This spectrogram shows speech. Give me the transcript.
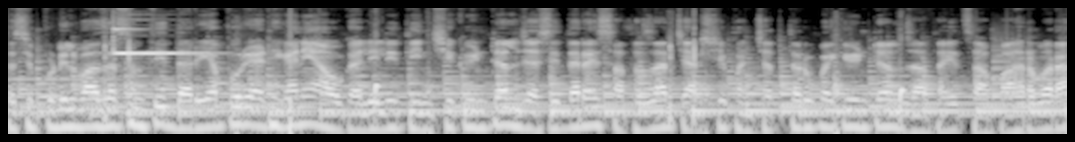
तसे पुढील बाजार समिती दर्यापूर या ठिकाणी अवकालेली तीनशे क्विंटल जास्तीत दर आहे सात हजार चारशे पंच्याहत्तर रुपये क्विंटल जात आहे चापा हरभरा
